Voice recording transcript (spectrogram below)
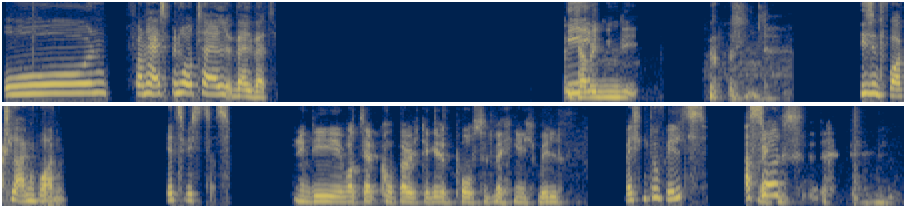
Und von Haspin Hotel Velvet. Ich Die- habe ihn in die. Die sind vorgeschlagen worden. Jetzt wisst ihr's. In die WhatsApp-Gruppe habe ich dir gepostet, welchen ich will. Welchen du willst. Ach so, Welches-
